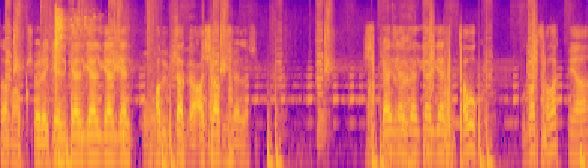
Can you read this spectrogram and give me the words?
Tamam şöyle gel gel gel gel gel. Oo, Abi bir şeyler- dakika aşağı düşerler. Şş, gel Hadi gel lan. gel gel gel. Tavuk. Bunlar salak mı ya?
